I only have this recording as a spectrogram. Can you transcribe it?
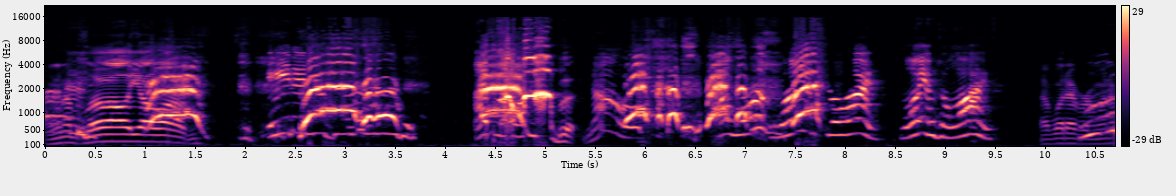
I'm gonna blow all y'all up. Aidan, you're good. But no. Oh, William's alive. William's alive. Uh, whatever. I'm gonna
